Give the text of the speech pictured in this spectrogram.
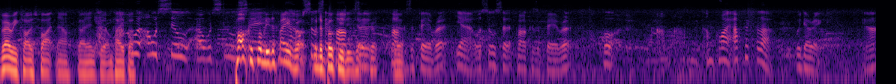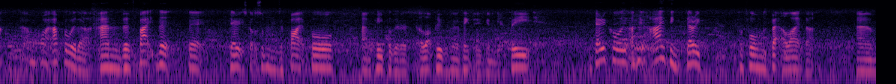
very close fight now going into it on I paper. would, I would still, I would still. Parker's say- probably the yeah, I favourite still with the bookies, etc. Parker's a favourite. Yeah, I would still say that Parker's a favourite, but I'm, I'm, I'm quite happy for that with Dereck. Yeah, I'm quite happy with that, and the fact that that Dereck's got something to fight for, and people gonna, a lot of people are gonna think that he's gonna get beat. Dereck, I think, I think Dereck performs better like that. Um,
